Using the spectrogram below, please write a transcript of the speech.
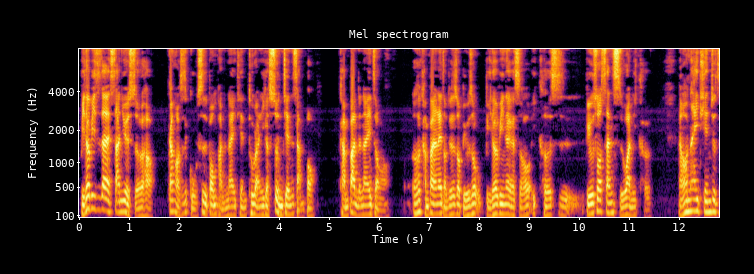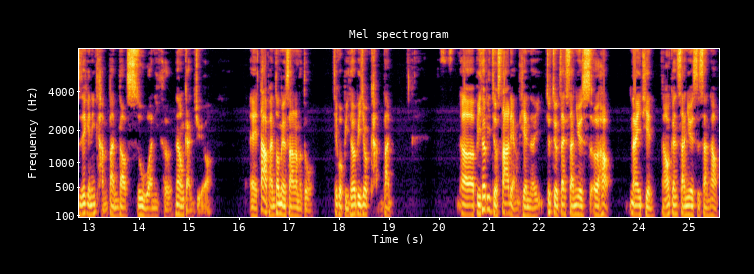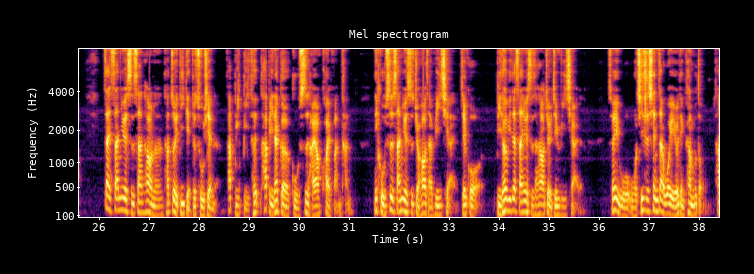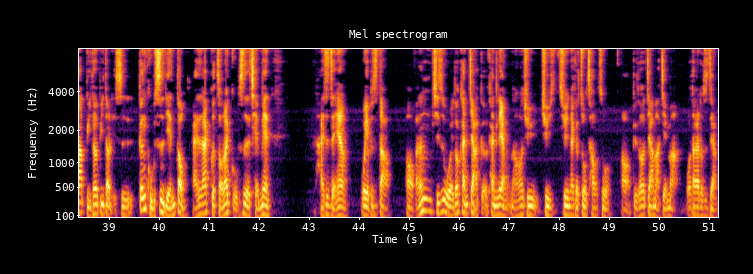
比特币是在三月十二号，刚好是股市崩盘的那一天，突然一个瞬间闪崩，砍半的那一种哦。我说砍半的那种，就是说，比如说比特币那个时候一颗是，比如说三十万一颗，然后那一天就直接给你砍半到十五万一颗那种感觉哦。哎，大盘都没有杀那么多。结果比特币就砍半，呃，比特币只有杀两天而已，就只有在三月十二号那一天，然后跟三月十三号，在三月十三号呢，它最低点就出现了，它比比特它比那个股市还要快反弹。你股市三月十九号才 V 起来，结果比特币在三月十三号就已经 V 起来了。所以我我其实现在我也有点看不懂，它比特币到底是跟股市联动，还是它走在股市的前面，还是怎样，我也不知道。哦，反正其实我也都看价格、看量，然后去去去那个做操作。哦，比如说加码减码，我大概都是这样。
